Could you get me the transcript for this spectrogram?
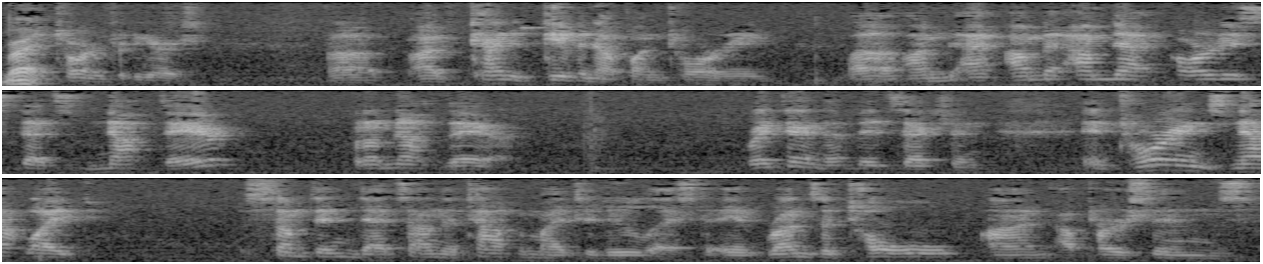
right. Touring for years. Uh, I've kind of given up on touring. Uh, I'm, I'm, I'm that artist that's not there, but I'm not there. Right there in that midsection. And touring's not like something that's on the top of my to-do list. It runs a toll on a person's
